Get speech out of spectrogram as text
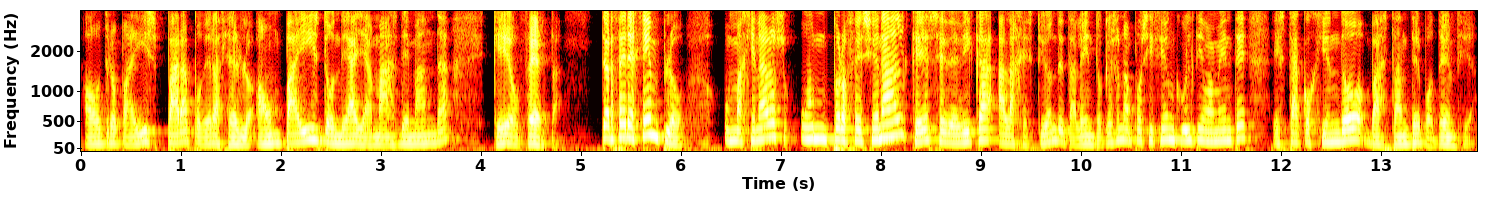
a otro país para poder hacerlo, a un país donde haya más demanda que oferta. Tercer ejemplo, imaginaros un profesional que se dedica a la gestión de talento, que es una posición que últimamente está cogiendo bastante potencia.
